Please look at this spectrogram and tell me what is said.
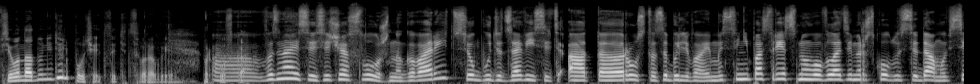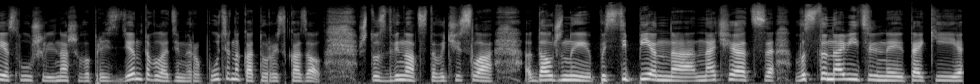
всего на одну неделю, получается, эти цифровые пропуска? А, вы знаете, сейчас сложно говорить. Все будет зависеть от э, роста заболеваемости непосредственно во Владимирской области. Да, мы все слушали нашего президента Владимира Путина, который сказал, что с 12 числа должны постепенно начаться восстановительные такие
